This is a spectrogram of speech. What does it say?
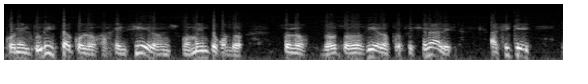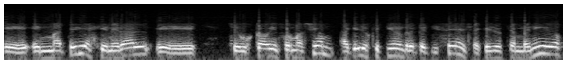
con el turista o con los agencieros en su momento cuando son los, los otros dos días los profesionales. Así que eh, en materia general eh, se buscaba información, aquellos que tienen repeticencia, aquellos que han venido,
